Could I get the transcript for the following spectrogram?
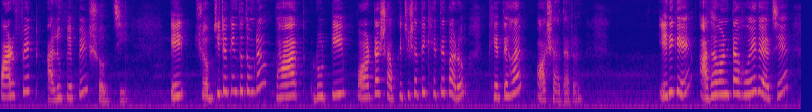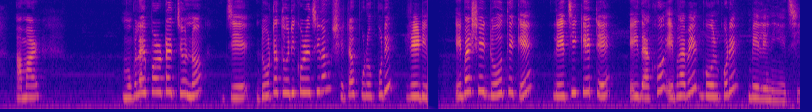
পারফেক্ট আলু পেঁপের সবজি। এই সবজিটা কিন্তু তোমরা ভাত, রুটি, পরোটা সব কিছুর সাথে খেতে পারো। খেতে হয় অসাধারণ। এদিকে আধা ঘণ্টা হয়ে গেছে আমার মোগলাই পরোটার জন্য যে ডোটা তৈরি করেছিলাম সেটা পুরোপুরি রেডি এবার সেই ডো থেকে লেচি কেটে এই দেখো এভাবে গোল করে বেলে নিয়েছি।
